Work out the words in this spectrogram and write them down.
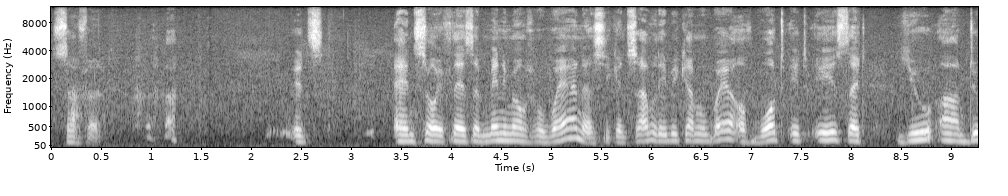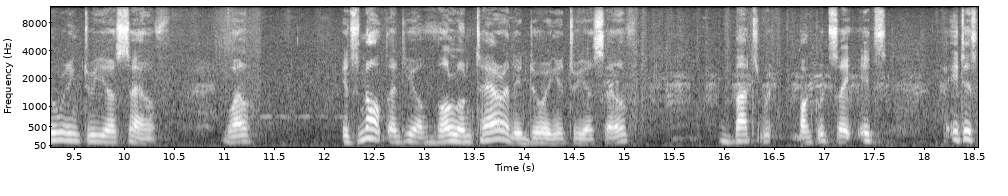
suffer. it's, and so if there's a minimum of awareness, you can suddenly become aware of what it is that you are doing to yourself. Well, it's not that you are voluntarily doing it to yourself, but one could say it's, it is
